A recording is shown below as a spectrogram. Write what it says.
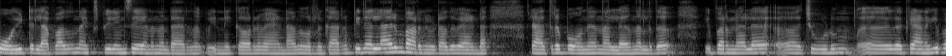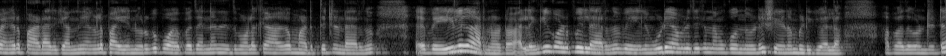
പോയിട്ടില്ല. അപ്പോൾ അതൊന്ന് എക്സ്പീരിയൻസ് ചെയ്യണമെന്നുണ്ടായിരുന്നു. പിന്നെ കവറിന് വേണ്ടാന്ന് പറഞ്ഞു. കാരണം പിന്നെ എല്ലാവരും പറഞ്ഞു കേട്ടോ അത് വേണ്ട. രാത്രി പോകുന്നത് നല്ലതെന്നുള്ളത് ഈ പറഞ്ഞ പോലെ ചൂടും ഇതൊക്കെ ആണെങ്കിൽ ഭയങ്കര പാടായിരിക്കും. അന്ന് ഞങ്ങൾ പയ്യന്നൂർക്ക് പോയപ്പോൾ തന്നെ നിതുമോളൊക്കെ ആകെ മടുത്തിട്ടുണ്ടായിരുന്നു. വെയിൽ കാരണം കേട്ടോ അല്ലെങ്കിൽ കുഴപ്പമില്ലായിരുന്നു. വെയിലും കൂടി ആകുമ്പോഴത്തേക്കും നമുക്ക് ഒന്നുകൂടി ക്ഷീണം പിടിക്കുമല്ലോ അപ്പോൾ അതുകൊണ്ടിട്ട്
